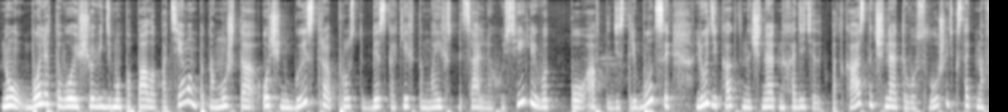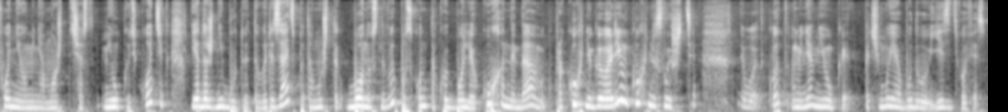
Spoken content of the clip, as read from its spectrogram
Ну, более того, еще, видимо, попала по темам, потому что очень быстро, просто без каких-то моих специальных усилий, вот по автодистрибуции люди как-то начинают находить этот подкаст, начинают его слушать. Кстати, на фоне у меня может сейчас мяукать котик. Я даже не буду это вырезать, потому что бонусный выпуск, он такой более кухонный, да, мы про кухню говорим, кухню слышите. Вот, кот у меня мяукает. Почему я буду ездить в офис?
